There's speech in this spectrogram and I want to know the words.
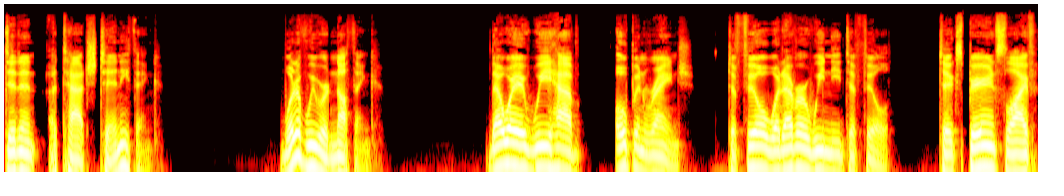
didn't attach to anything? What if we were nothing? That way we have open range to feel whatever we need to feel to experience life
